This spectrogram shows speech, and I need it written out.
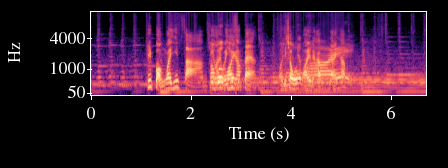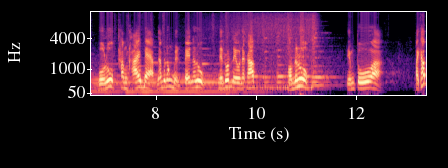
19 พี่ป๋องว่า 23ช่องพี่หยว่า Workpoint ครับ28อ๋อที่ช่องเวิร์กพอยต์นะครับ ได้ครับ โบลูกทำคล้ายแบบนะไม่ต้องเหมือนเป๊ะนะลูกเน้นรวดเร็วนะครับพร้อมนะลูก เตรียมตัว ไปครับ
